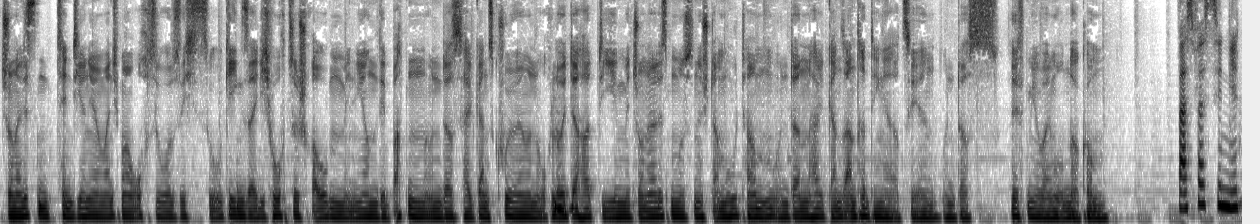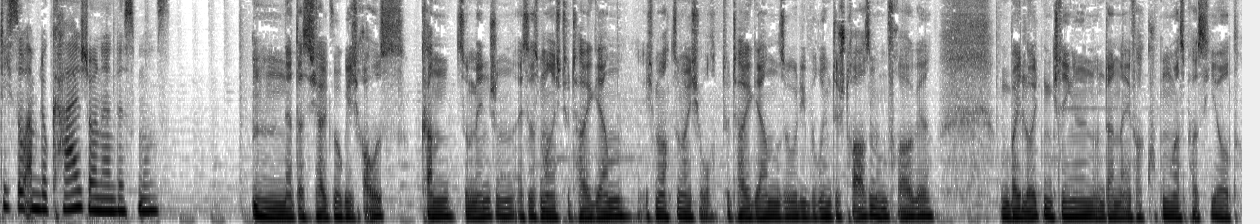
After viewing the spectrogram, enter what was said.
Journalisten tendieren ja manchmal auch so, sich so gegenseitig hochzuschrauben in ihren Debatten und das ist halt ganz cool, wenn man auch Leute mhm. hat, die mit Journalismus nicht am Hut haben und dann halt ganz andere Dinge erzählen und das hilft mir beim Runterkommen. Was fasziniert dich so am Lokaljournalismus? Mm, dass ich halt wirklich raus kann zum Menschen. Also das mache ich total gern. Ich mache zum Beispiel auch total gern so die berühmte Straßenumfrage und bei Leuten klingeln und dann einfach gucken, was passiert.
